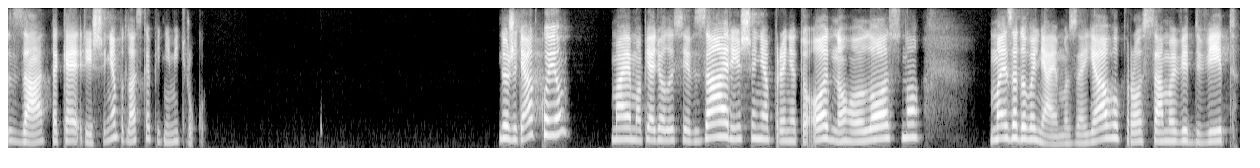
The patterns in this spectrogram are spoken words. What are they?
за таке рішення? Будь ласка, підніміть руку. Дуже дякую. Маємо 5 голосів за. Рішення прийнято одноголосно. Ми задовольняємо заяву про самовідвід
